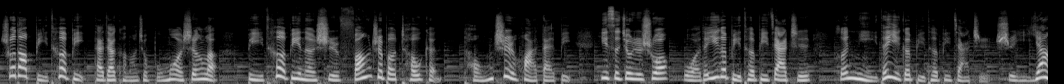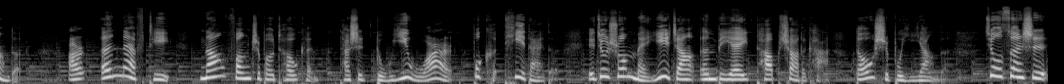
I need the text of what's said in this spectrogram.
说到比特币，大家可能就不陌生了。比特币呢是 fungible token，同质化代币，意思就是说我的一个比特币价值和你的一个比特币价值是一样的。而 NFT non-fungible token 它是独一无二、不可替代的，也就是说，每一张 NBA Top Shot 的卡都是不一样的。就算是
